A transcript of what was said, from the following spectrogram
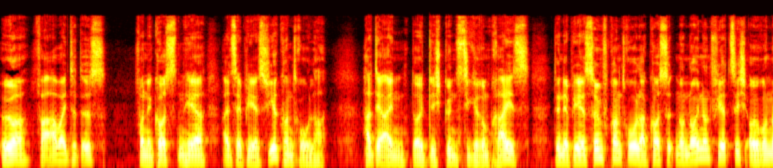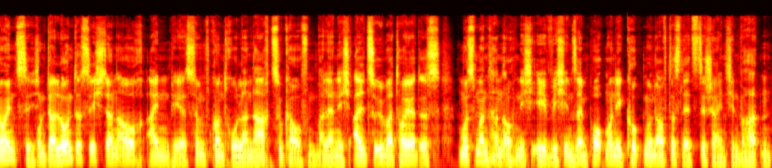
höher verarbeitet ist, von den Kosten her, als der PS4 Controller, hat er einen deutlich günstigeren Preis denn der PS5-Controller kostet nur 49,90 Euro. Und da lohnt es sich dann auch, einen PS5-Controller nachzukaufen, weil er nicht allzu überteuert ist, muss man dann auch nicht ewig in sein Portemonnaie gucken und auf das letzte Scheinchen warten.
